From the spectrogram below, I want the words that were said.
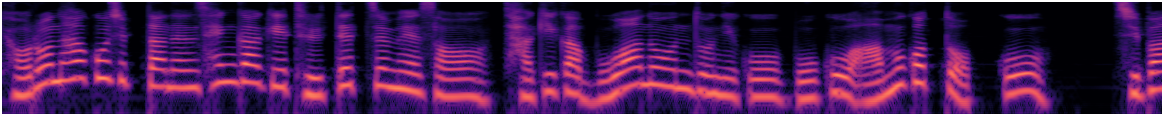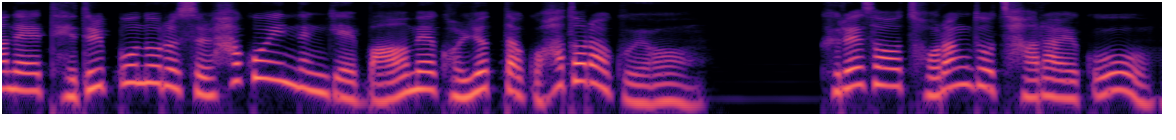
결혼하고 싶다는 생각이 들 때쯤 해서 자기가 모아놓은 돈이고 뭐고 아무것도 없고 집안에 대들보 노릇을 하고 있는 게 마음에 걸렸다고 하더라고요. 그래서 저랑도 잘 알고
